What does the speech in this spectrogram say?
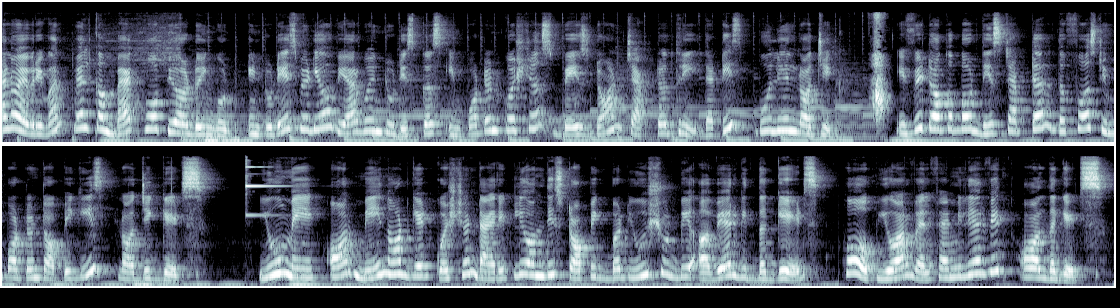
Hello everyone, welcome back. Hope you are doing good. In today's video, we are going to discuss important questions based on chapter 3 that is Boolean logic. If we talk about this chapter, the first important topic is logic gates. You may or may not get question directly on this topic but you should be aware with the gates. Hope you are well familiar with all the gates.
